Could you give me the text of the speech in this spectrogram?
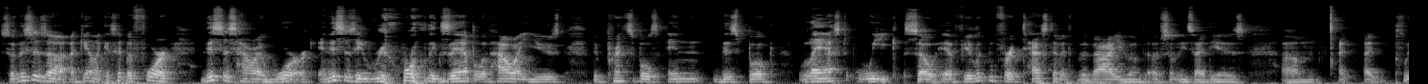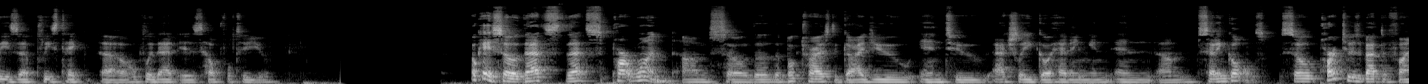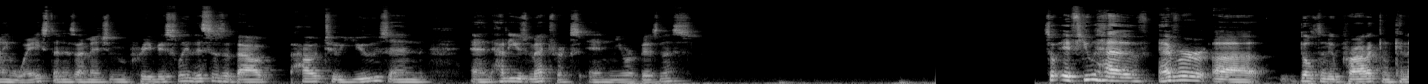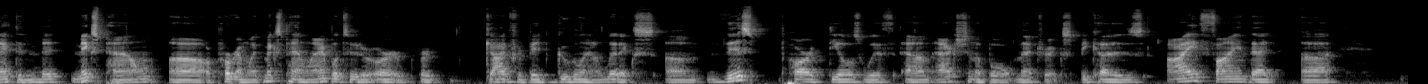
So this is uh, again like i said before this is how i work. And this is a real world example of how i used the principles in this book last week. So if you're looking for a testament to the value of, of some of these ideas um, I, I, please uh, please take uh, hopefully that is helpful to you Okay, so that's that's part one. Um, so the, the book tries to guide you into actually go ahead and, and um, setting goals. So part two is about defining waste, and as I mentioned previously, this is about how to use and and how to use metrics in your business. So if you have ever uh, built a new product and connected Mixpanel uh, or program like Mixpanel Amplitude or, or, or God forbid, Google Analytics. Um, this part deals with um, actionable metrics because I find that uh,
